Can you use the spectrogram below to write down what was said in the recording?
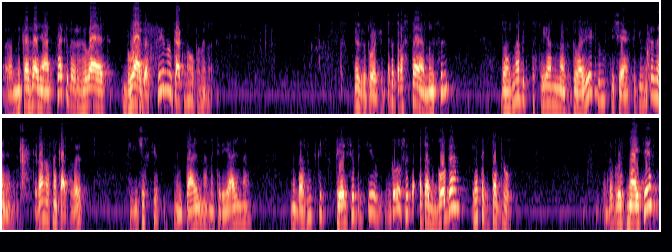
э, наказание отца, который желает благо сыну, как мы упомянули. Между прочим, это простая мысль должна быть постоянно у нас в голове, когда мы встречаемся с такими наказаниями. Когда нас наказывают физически, ментально, материально, мы должны, так сказать, прежде всего прийти в голову, что это, это от Бога и это к добру это вы знаете,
